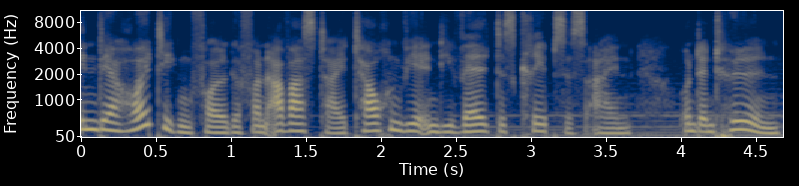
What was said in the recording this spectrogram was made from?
In der heutigen Folge von Avastai tauchen wir in die Welt des Krebses ein und enthüllen,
